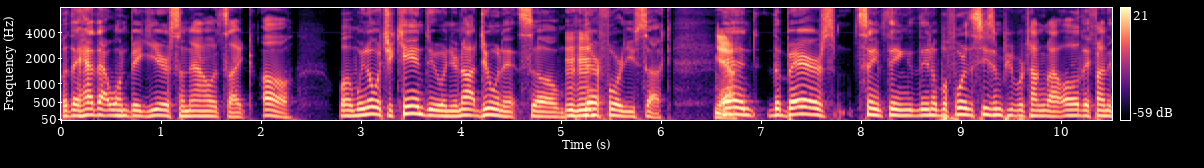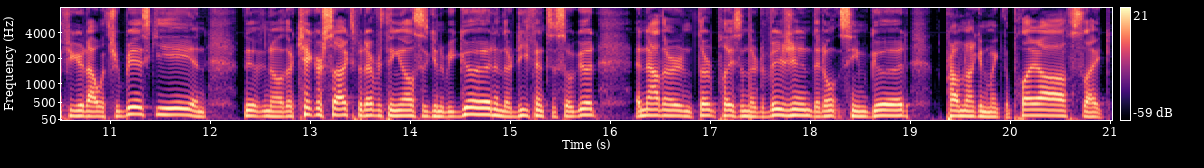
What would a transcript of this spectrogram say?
But they had that one big year, so now it's like, oh, well, we know what you can do, and you're not doing it, so mm-hmm. therefore you suck. Yeah. And the Bears, same thing. You know, before the season, people were talking about, oh, they finally figured out with Trubisky, and the, you know their kicker sucks, but everything else is going to be good, and their defense is so good. And now they're in third place in their division. They don't seem good. Probably not going to make the playoffs. Like,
